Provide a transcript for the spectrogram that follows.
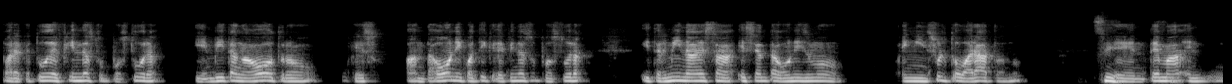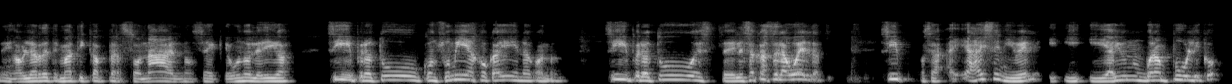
para que tú defiendas tu postura y invitan a otro que es antagónico a ti que defienda su postura y termina esa, ese antagonismo en insulto barato, ¿no? Sí. En, tema, en, hablar de temática personal, no sé, que uno le diga, sí, pero tú consumías cocaína cuando, sí, pero tú este, le sacaste la vuelta, sí, o sea, a ese nivel y, y, hay un gran público,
